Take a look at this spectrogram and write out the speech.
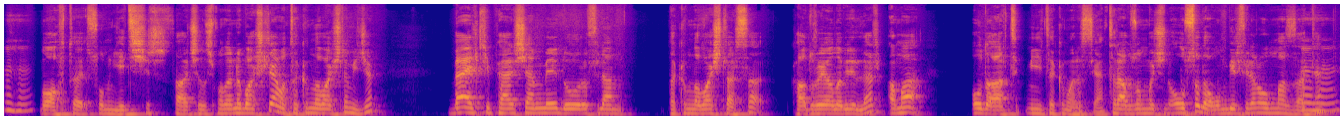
Hı hı. Bu hafta sonu yetişir. Sağ çalışmalarına başlıyor ama takımla başlamayacak. Belki perşembeye doğru filan takımla başlarsa kadroya alabilirler. Ama o da artık milli takım arası. Yani Trabzon maçında olsa da 11 filan olmaz zaten. Hı hı.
